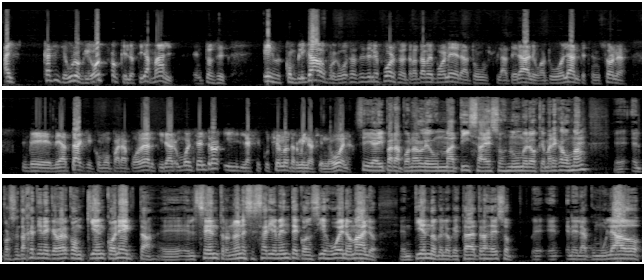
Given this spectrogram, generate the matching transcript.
hay casi seguro que 8 que los tirás mal. Entonces, es complicado porque vos haces el esfuerzo de tratar de poner a tus laterales o a tus volantes en zonas de, de ataque como para poder tirar un buen centro y la ejecución no termina siendo buena. Sí, ahí para ponerle un matiz a esos números que maneja Guzmán, eh, el porcentaje tiene que ver con quién conecta eh, el centro, no necesariamente con si es bueno o malo. Entiendo que lo que está detrás de eso eh, en, en el acumulado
